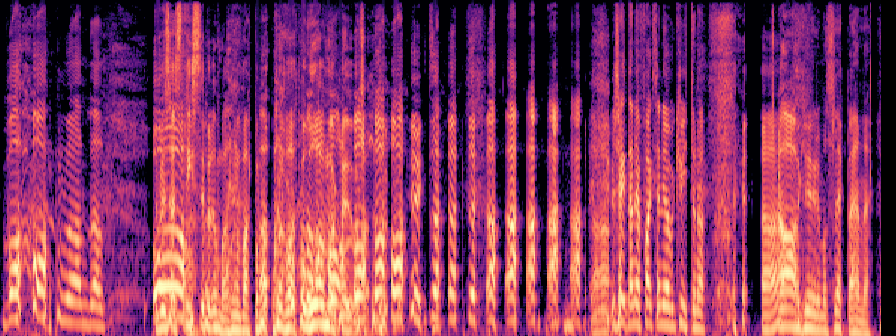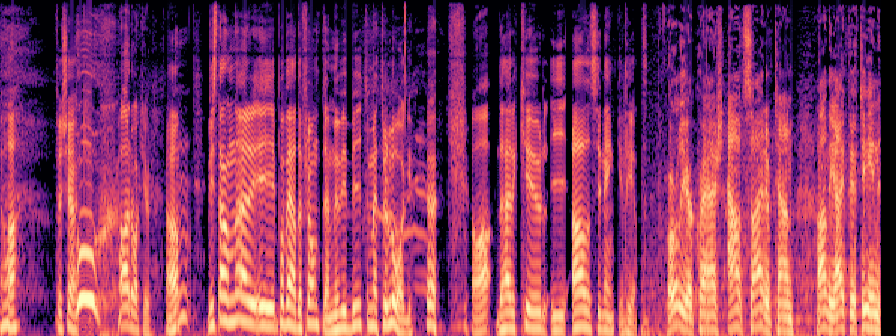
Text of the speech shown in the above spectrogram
Vad har hon annat? Det blir såhär stissig, de bara, hon har varit på, hon har varit på Walmart nu. Och så. Ursäkta, jag faxar ner över kvittorna. Ja, Ja. gud, jag måste släppa henne. Försök. Ja, det var kul. Ja. Vi stannar i, på väderfronten, men vi byter meteorolog. Ja. Det här är kul i all sin enkelhet. Earlier crash outside of town on the I-15.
